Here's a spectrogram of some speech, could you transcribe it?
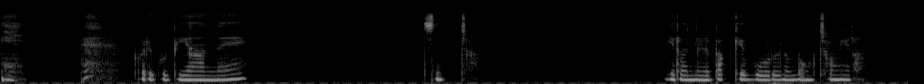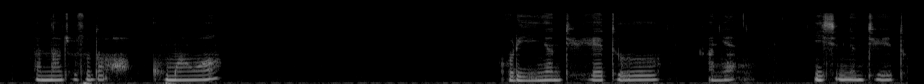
그리고 미안해. 진짜. 이런 일밖에 모르는 멍청이랑 만나줘서 너무 고마워. 우리 2년 뒤에도, 아니, 아니, 20년 뒤에도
